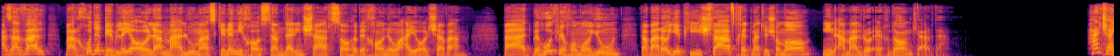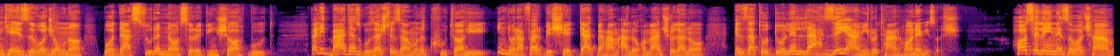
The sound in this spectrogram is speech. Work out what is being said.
از اول بر خود قبله عالم معلوم است که نمی‌خواستم در این شهر صاحب خانه و ایال شوم. بعد به حکم همایون و برای پیشرفت خدمت شما این عمل را اقدام کردم. هرچند که ازدواج اونا با دستور ناصرالدین شاه بود ولی بعد از گذشت زمان کوتاهی این دو نفر به شدت به هم علاقمند شدن و عزت و دوله لحظه امیر رو تنها نمیذاش. حاصل این ازدواج هم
